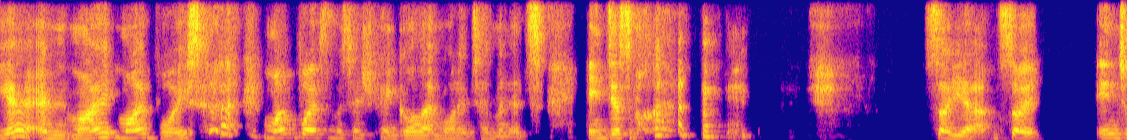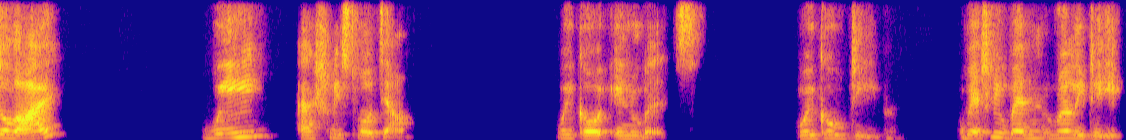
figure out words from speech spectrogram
yeah, and my my voice, my voice message can go like more than 10 minutes in just so yeah. So in July, we actually slow down. We go inwards. We go deep. We actually went really deep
